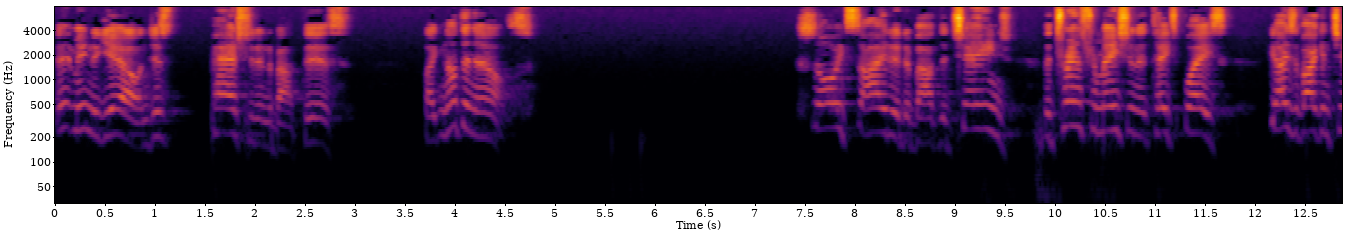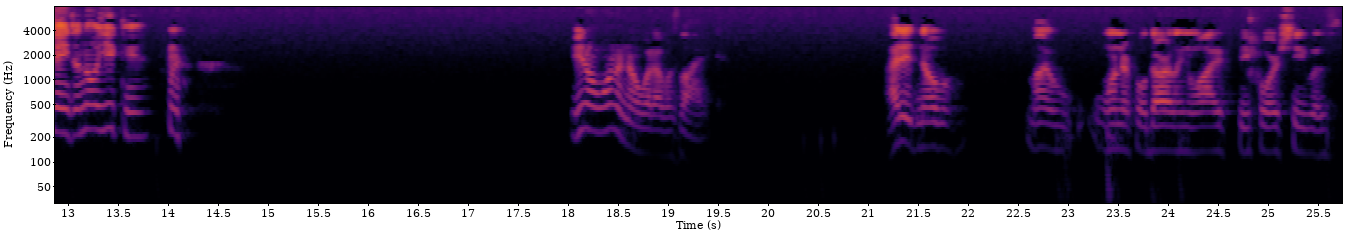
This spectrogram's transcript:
I didn't mean to yell and just passionate about this. Like nothing else so excited about the change, the transformation that takes place. Guys, if I can change, I know you can. you don't want to know what I was like. I didn't know my wonderful, darling wife before she was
